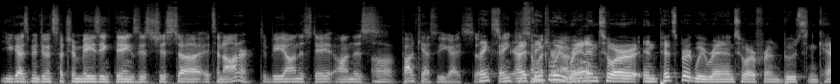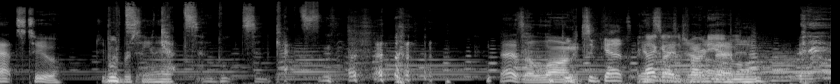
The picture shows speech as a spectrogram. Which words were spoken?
you guys been doing such amazing things. It's just uh, it's an honor to be on this day on this Oh. podcast with you guys. So Thanks. thank you I so think we ran into our in Pittsburgh. We ran into our friend Boots and Cats too. Do you remember Boots seeing and him? cats and boots and cats. That is a long. Boots and cats. that guy's a inside party joke. animal.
